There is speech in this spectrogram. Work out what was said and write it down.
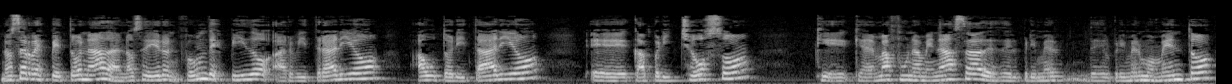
No se respetó nada, no se dieron, fue un despido arbitrario, autoritario, eh, caprichoso, que, que además fue una amenaza desde el primer desde el primer momento.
